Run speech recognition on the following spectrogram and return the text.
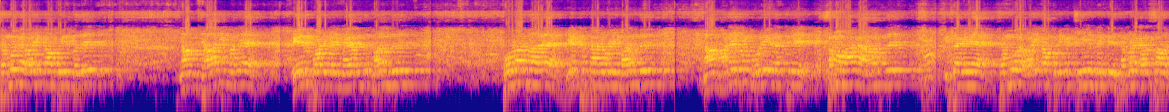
சமூக வளைகாப்பு என்பது நாம் ஜாதி மத வேறுபாடுகளை மறந்து மறந்து பொருளாதார ஏற்றத்தாழ்வுகளை மறந்து நாம் அனைவரும் ஒரே இடத்திலே சமமாக அமர்ந்து இத்தகைய சமூக வளைகாப்பு நிகழ்ச்சியை இன்றைக்கு தமிழக அரசால்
